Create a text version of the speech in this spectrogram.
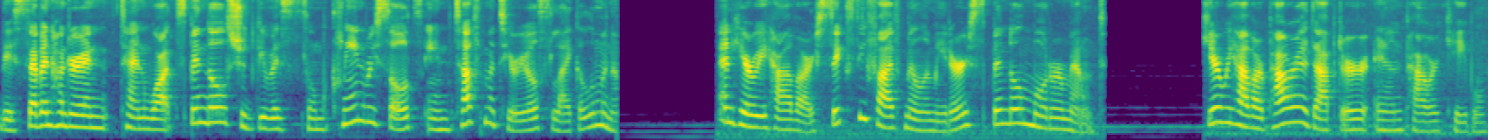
This 710 watt spindle should give us some clean results in tough materials like aluminum. And here we have our 65 millimeter spindle motor mount. Here we have our power adapter and power cable.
